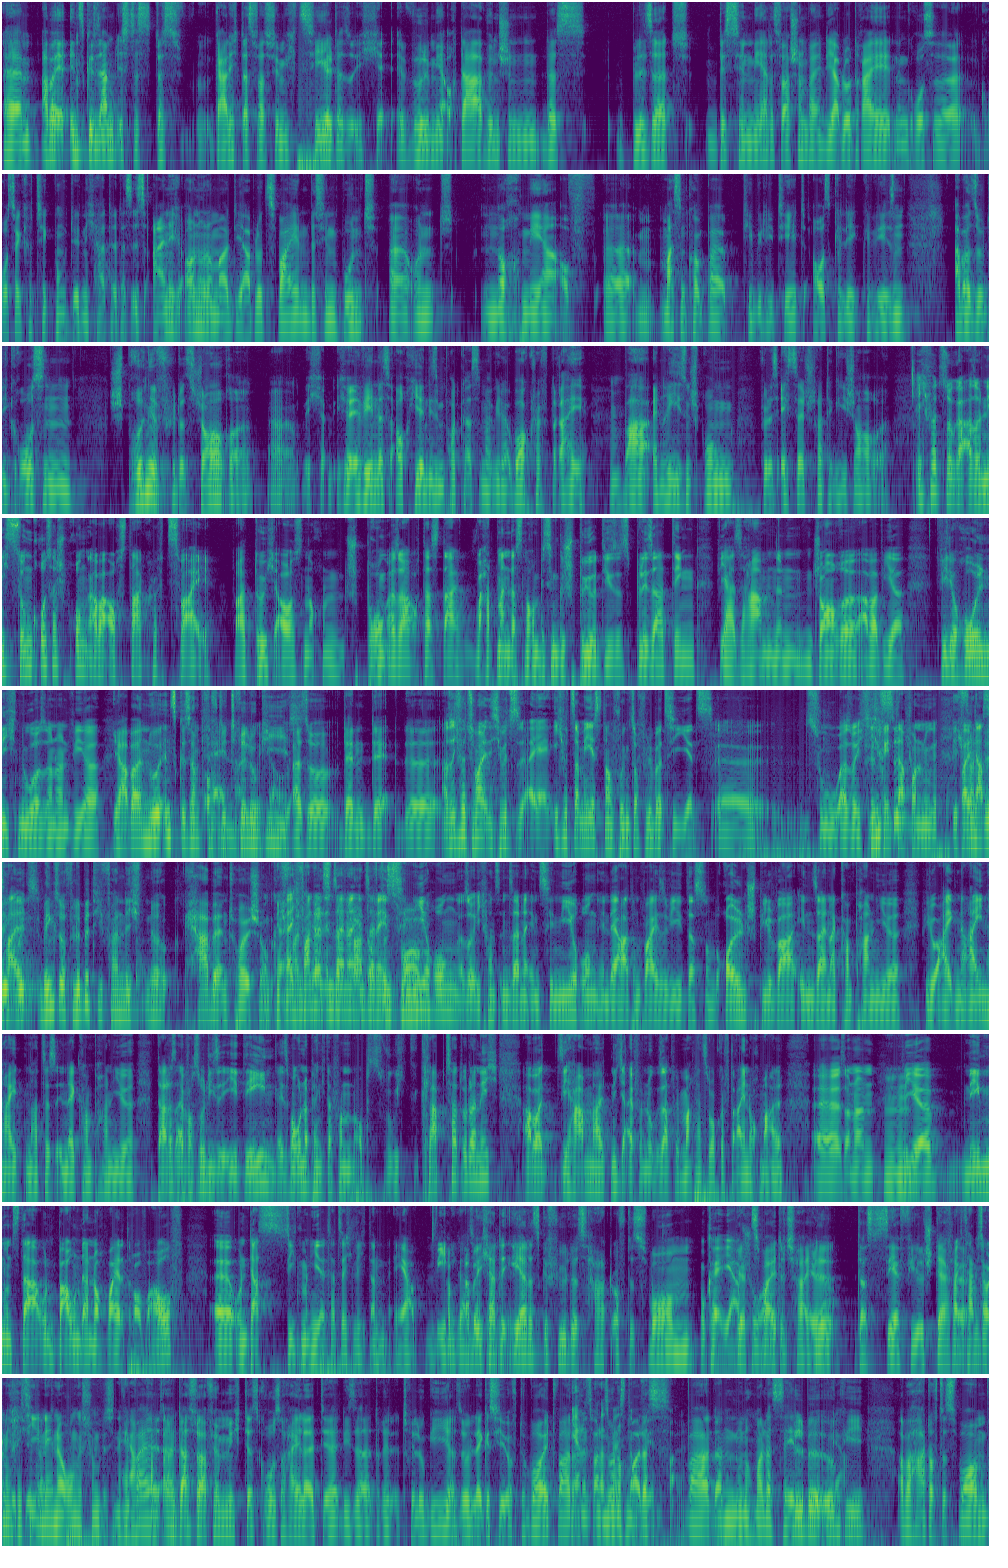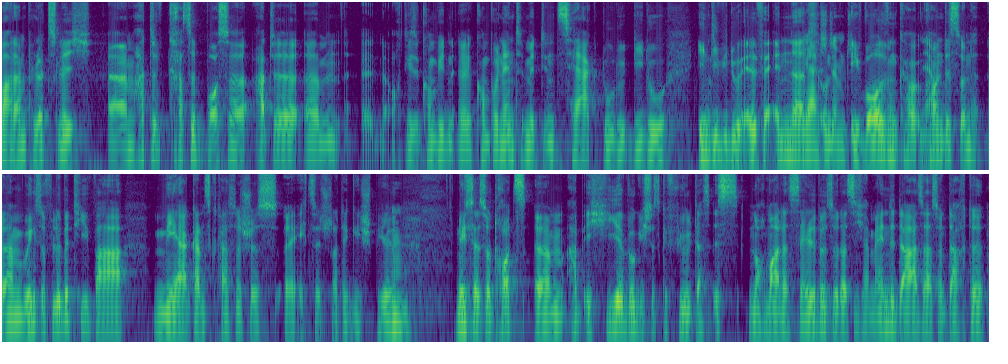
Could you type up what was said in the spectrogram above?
Ähm, aber insgesamt ist das, das gar nicht das, was für mich zählt. Also ich äh, würde mir auch da wünschen, dass Blizzard ein bisschen mehr, das war schon bei Diablo 3 ein großer, großer Kritikpunkt, den ich hatte. Das ist eigentlich auch nur noch mal Diablo 2 ein bisschen bunt äh, und noch mehr auf äh, Massenkompatibilität ausgelegt gewesen. Aber so die großen Sprünge für das Genre, ja, ich, ich erwähne das auch hier in diesem Podcast immer wieder, Warcraft 3 war ein Riesensprung für das Echtzeitstrategie-Genre. Ich würde sogar, also nicht so ein großer Sprung, aber auch StarCraft 2 war durchaus noch ein Sprung. Also auch das, da hat man das noch ein bisschen gespürt, dieses Blizzard-Ding. Wir haben ein Genre, aber wir wiederholen nicht nur, sondern wir. Ja, aber nur insgesamt auf die Trilogie. durchaus. Also, denn der. Äh, Also ich würde mal, ich würde äh, ich würde am ehesten auf Wings of Liberty jetzt äh, zu, also ich, ich rede davon, ich weil fand das Wing- halt Wings of Liberty fand ich eine herbe Enttäuschung. Okay. Ich, fand halt erst in seiner, in seiner Inszenierung, also ich fand es in seiner Inszenierung, in der Art und Weise, wie das so ein Rollenspiel war, in seiner Kampagne, wie du eigene Einheiten hattest in der Kampagne, da hat es einfach so diese Ideen, ist mal unabhängig davon, ob es wirklich geklappt hat oder nicht, aber sie haben halt nicht einfach nur gesagt, wir machen jetzt Warcraft 3 nochmal, äh, sondern Mhm. wir nehmen uns da und bauen dann noch weiter drauf auf äh, und das sieht man hier tatsächlich dann eher weniger. Aber ich hatte eher das Gefühl, dass Heart of the Swarm, Okay, ja, der sure. zweite Teil, Ja. das sehr viel stärker Vielleicht habe ich es auch nicht richtig in. Erinnerung, ist schon ein bisschen her. Weil äh, das war für mich das große Highlight der, dieser Dr Trilogie. Also Legacy of the Void war Ja, dann das war das nur noch Beste mal auf das jeden Fall. war dann nur noch mal dasselbe irgendwie. Aber Heart of the Swarm war dann plötzlich ähm, hatte krasse Bosse, hatte ähm, äh, auch diese Kombi äh, Komponente mit dem Zerg, du, die du individuell verändert Ja, und evolven Ja. konntest. Und ähm, Wings of Liberty war mehr ganz klassisches äh, Echtzeitstrategiespiel. Mhm. Nichtsdestotrotz ähm, habe ich hier wirklich das Gefühl, das ist nochmal dasselbe, sodass ich am Ende da saß und dachte,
